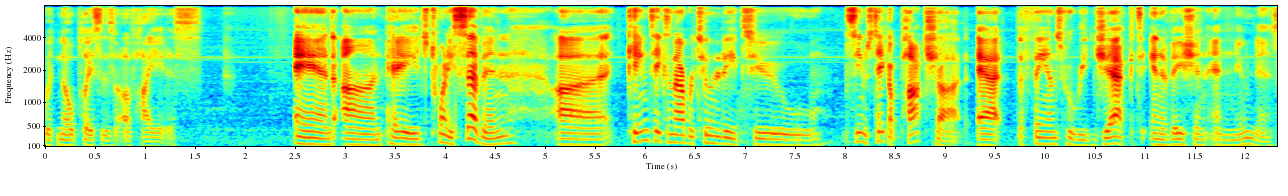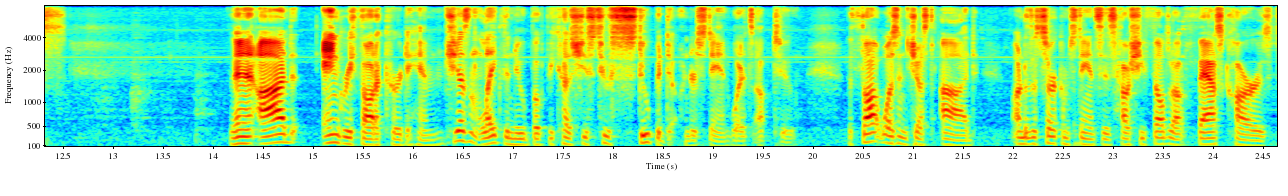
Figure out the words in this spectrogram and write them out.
with no places of hiatus. And on page 27, uh, King takes an opportunity to, seems take a pot shot at the fans who reject innovation and newness. Then an odd, angry thought occurred to him. She doesn't like the new book because she's too stupid to understand what it's up to. The thought wasn't just odd. Under the circumstances, how she felt about fast cars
